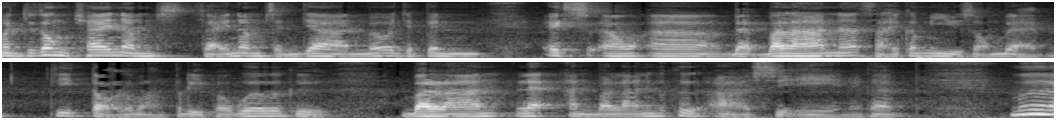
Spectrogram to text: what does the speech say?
มันจะต้องใช้นำสายนำสัญญาณ ไม่ว่าจะเป็น XLR แบบบาลานซ์นะสายก็มีอยู่ 2 แบบที่ต่อระหว่างปรี power ก็คือบาลานซ์และอันบาลานซ์ก็คือ RCA นะครับเมื่อ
